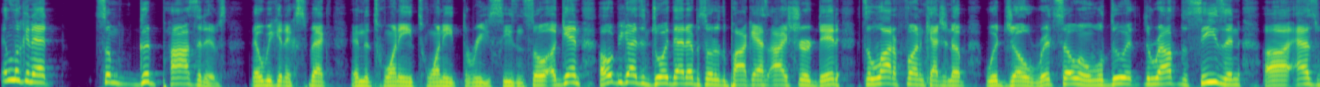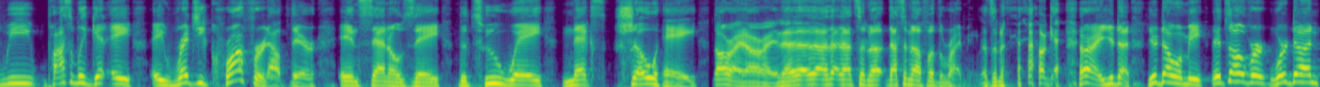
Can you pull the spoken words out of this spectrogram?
and looking at some good positives that we can expect in the 2023 season. So again, I hope you guys enjoyed that episode of the podcast. I sure did. It's a lot of fun catching up with Joe Ritzo, and we'll do it throughout the season uh, as we possibly get a, a Reggie Crawford out there in San Jose, the two-way next Shohei. All right, all right. That, that, that's enough. That's enough of the rhyming. That's enough. okay. All right, you're done. You're done with me. It's over. We're done.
